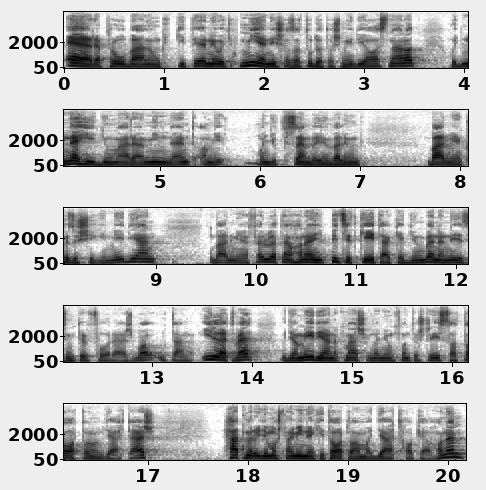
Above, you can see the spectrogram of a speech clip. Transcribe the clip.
erre próbálunk kitérni, hogy milyen is az a tudatos média használat, hogy ne higgyunk már el mindent, ami mondjuk szembe jön velünk bármilyen közösségi médián, bármilyen felületen, hanem egy picit kételkedjünk benne, nézzünk több forrásba utána. Illetve ugye a médiának másik nagyon fontos része a tartalomgyártás. Hát mert ugye most már mindenki tartalmat gyárt, ha kell, ha nem.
